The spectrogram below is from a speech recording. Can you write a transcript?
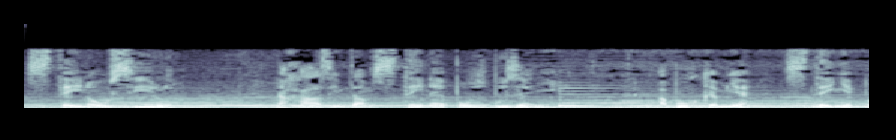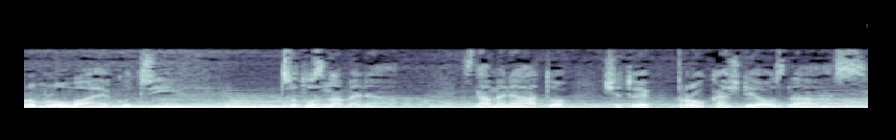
stejnou sílu. Nacházím tam stejné povzbuzení. A Bůh ke mně stejně promlouvá jako dřív. Co to znamená? Znamená to, že to je pro každého z nás.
